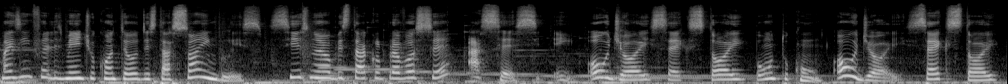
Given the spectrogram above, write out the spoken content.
Mas infelizmente o conteúdo está só em inglês. Se isso não é obstáculo para você, acesse em oldjoysextoy.com. oldjoysextoy.com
